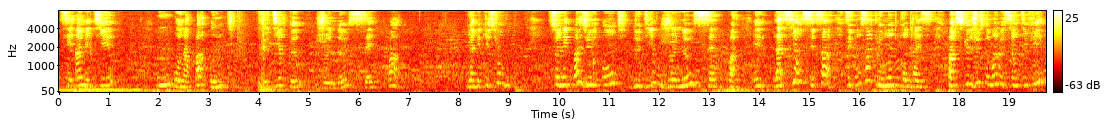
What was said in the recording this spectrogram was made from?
c'est un métier où on n'a pas honte de dire que je ne sais pas. Il y a des questions. Ce n'est pas une honte de dire je ne sais pas. Et la science, c'est ça. C'est pour ça que le monde progresse. Parce que justement, le scientifique,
